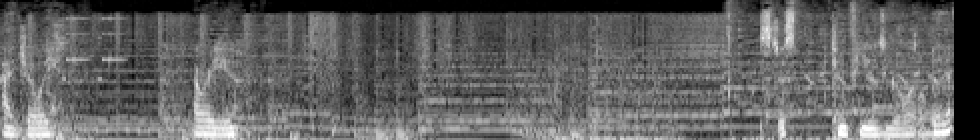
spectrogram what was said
Hi, Joey. How are you? Let's just confuse you a little bit.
